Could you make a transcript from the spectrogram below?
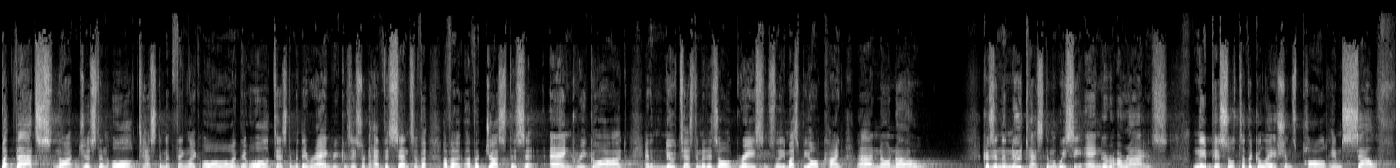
But that's not just an Old Testament thing, like, oh, in the Old Testament they were angry because they sort of had this sense of a, of, a, of a justice, angry God. And in the New Testament it's all grace, and so they must be all kind. Ah, no, no. Because in the New Testament we see anger arise. In the epistle to the Galatians, Paul himself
